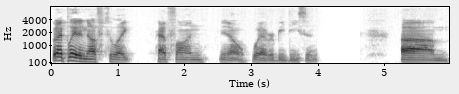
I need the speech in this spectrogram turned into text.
but I played enough to like have fun. You know, whatever, be decent. Um,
